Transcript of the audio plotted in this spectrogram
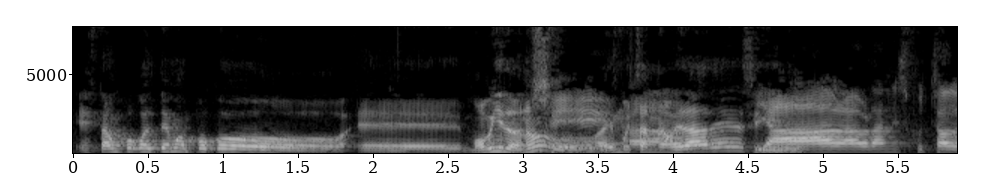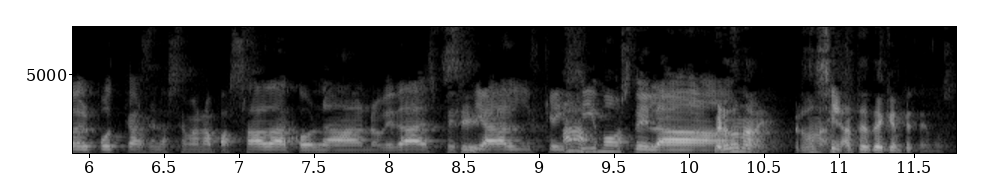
Está un poco el tema un poco eh, movido, ¿no? Sí, Hay está- muchas novedades y... Ya habrán escuchado el podcast de la semana pasada con la novedad especial que Ah, hicimos de la... Perdóname, perdóname, Sí. antes de que empecemos.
